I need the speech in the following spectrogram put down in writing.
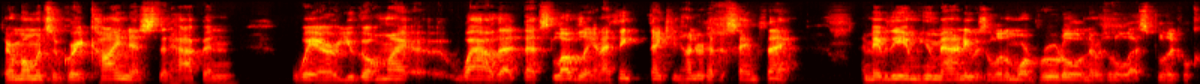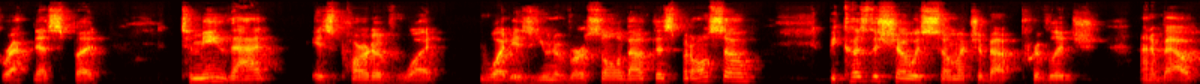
there are moments of great kindness that happen where you go, oh my, wow, that, that's lovely. And I think 1900 had the same thing. And maybe the inhumanity was a little more brutal and there was a little less political correctness. But to me, that is part of what what is universal about this, but also because the show is so much about privilege and about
